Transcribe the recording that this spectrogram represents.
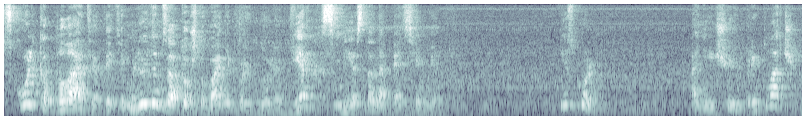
Сколько платят этим людям за то, чтобы они прыгнули вверх с места на 5-7 метров? Нисколько. Они еще и приплачивают.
